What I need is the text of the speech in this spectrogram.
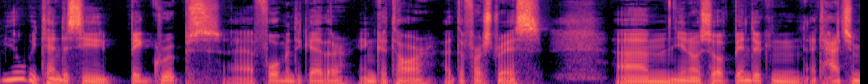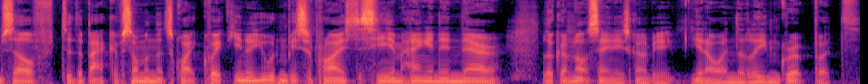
you know, we tend to see big groups uh, forming together in Qatar at the first race. Um, you know, so if Binder can attach himself to the back of someone that's quite quick, you know, you wouldn't be surprised to see him hanging in there. Look, I'm not saying he's going to be, you know, in the leading group, but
